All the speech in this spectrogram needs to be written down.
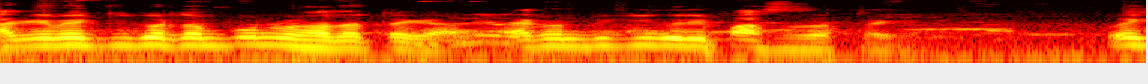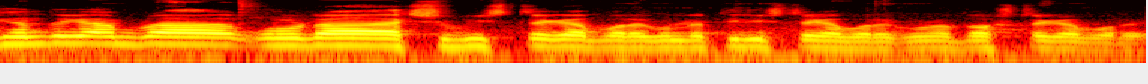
আগে বিক্রি করতাম? পনেরো হাজার টাকা, এখন বিক্রি করি পাঁচ হাজার টাকা। ওইখান থেকে আমরা কোনোটা একশো বিশ টাকা পরে, কোনোটা তিরিশ টাকা পরে, কোনোটা দশ টাকা পরে।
